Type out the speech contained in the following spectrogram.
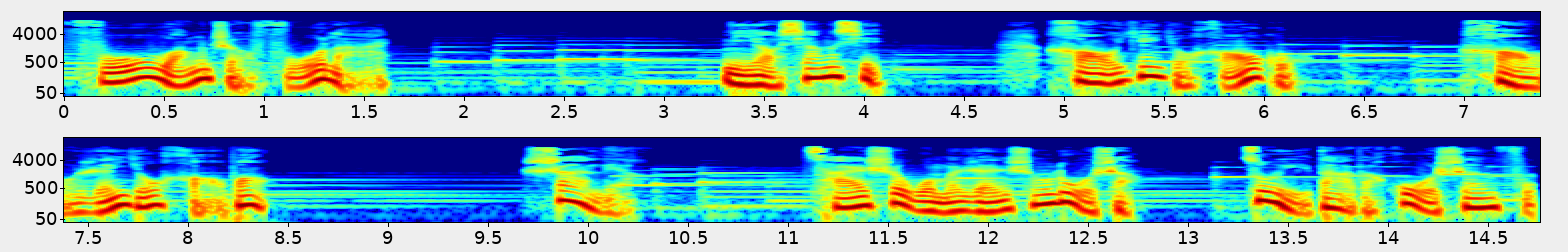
福往者福来。”你要相信，好因有好果，好人有好报。善良，才是我们人生路上最大的护身符。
